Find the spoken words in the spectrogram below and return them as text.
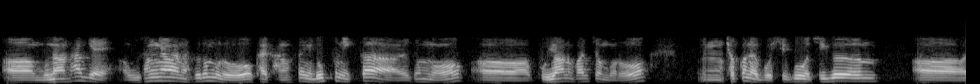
어, 무난하게 우상향하는 흐름으로 갈 가능성이 높으니까 이 종목 어, 보유하는 관점으로 음, 접근해 보시고 지금 어,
